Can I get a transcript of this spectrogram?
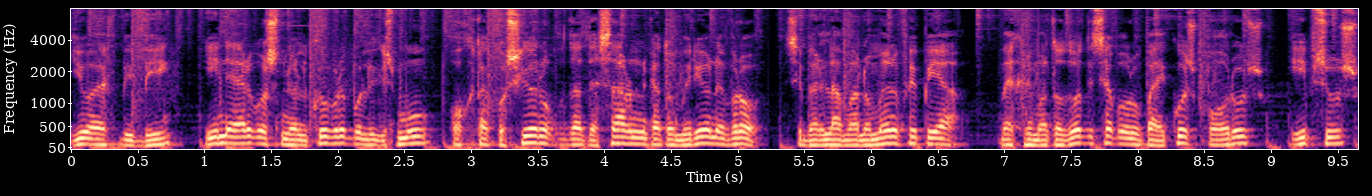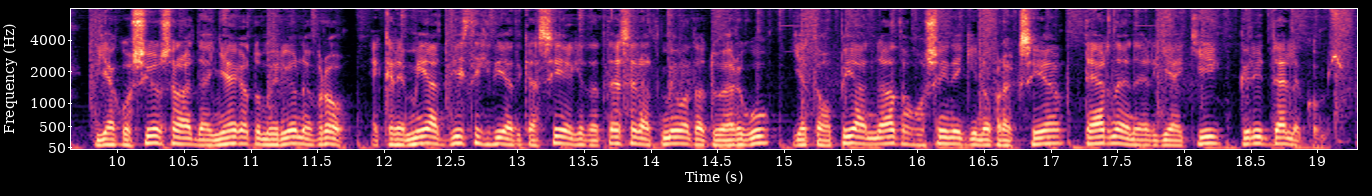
UFBB είναι έργο συνολικού προπολογισμού 884 εκατομμυρίων ευρώ, συμπεριλαμβανομένου ΦΠΑ, με χρηματοδότηση από ευρωπαϊκούς πόρους ύψους 249 εκατομμυρίων ευρώ. Εκρεμεί αντίστοιχη διαδικασία για τα τέσσερα τμήματα του έργου, για τα οποία ανάδοχος είναι η κοινοπραξία Τέρνα Ενεργειακή Grid Telecoms.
